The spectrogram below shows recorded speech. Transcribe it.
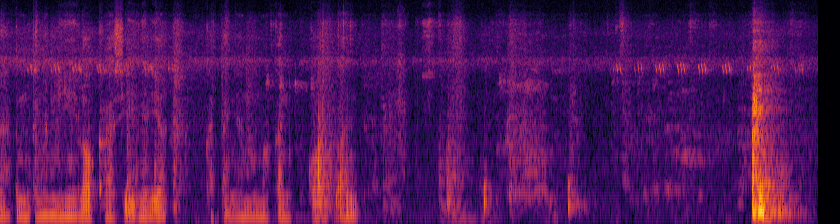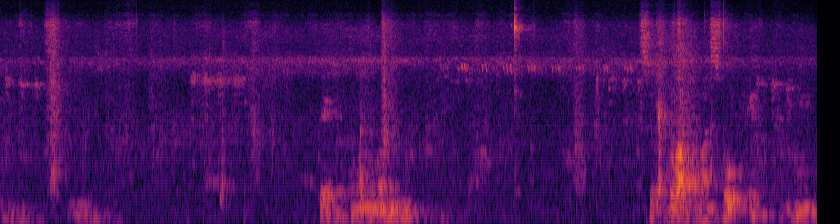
Nah, teman-teman ini lokasinya ya katanya memakan korban. Oke, teman-teman. Setelah masuk, hmm,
